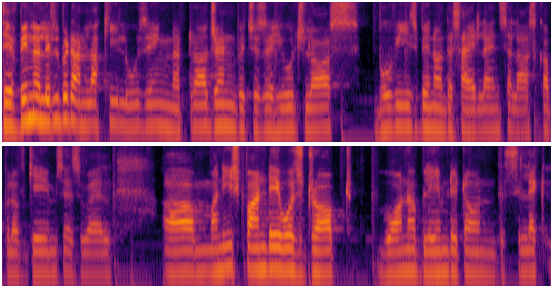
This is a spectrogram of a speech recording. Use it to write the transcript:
they've been a little bit unlucky losing Natarajan, which is a huge loss. Bhuvi's been on the sidelines the last couple of games as well. Um, Manish Pandey was dropped. Warner blamed it on the select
